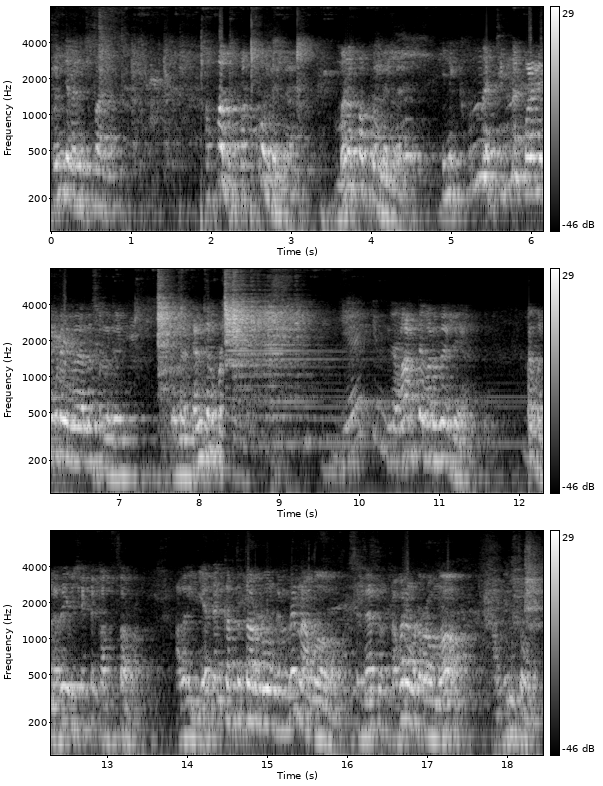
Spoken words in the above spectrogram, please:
கொஞ்சம் நினைச்சு பாருங்க அப்ப அந்த பக்குவம் இல்லை மனப்பக்குவம் இல்லை. இன்னைக்கு உள்ள சின்ன குழந்தை கூட இவங்க என்ன சொல்லுது என்ன டென்ஷன் பண்ண இந்த வார்த்தை வருது இல்லையா? நம்ம நிறைய விஷயத்தை கத்து சொல்றோம் அதில் எதை கற்றுத்தரணுங்கிறத நாம் சில நேரத்தில் தவற விடுறோமோ அப்படின்னு தோணும்.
